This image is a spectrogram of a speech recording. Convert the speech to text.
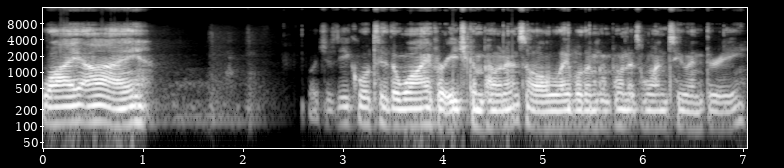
yi, which is equal to the y for each component, so I'll label them components 1, 2, and 3,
